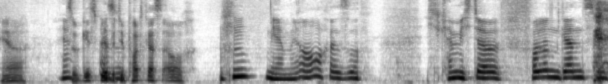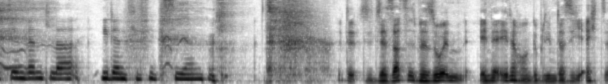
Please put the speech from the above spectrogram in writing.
ja. Ja, So geht's mir also- mit dem Podcast auch. ja, mir auch. Also, ich kann mich da voll und ganz mit dem Wendler identifizieren. Der, der Satz ist mir so in, in Erinnerung geblieben, dass ich echt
